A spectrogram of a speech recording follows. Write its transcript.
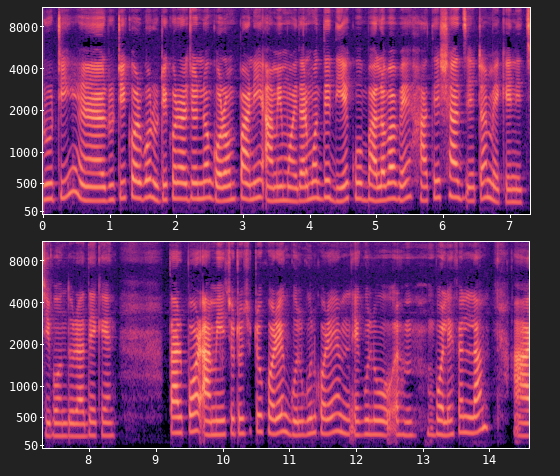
রুটি রুটি করব। রুটি করার জন্য গরম পানি আমি ময়দার মধ্যে দিয়ে খুব ভালোভাবে হাতের সাহায্যে এটা মেখে নিচ্ছি বন্ধুরা, দেখেন। তারপর আমি ছোটো ছোটো করে গুলগুল করে এগুলো বলে ফেললাম। আর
